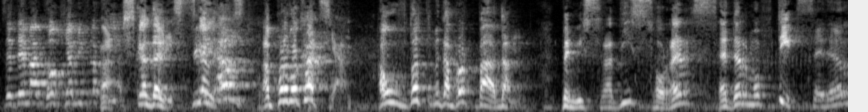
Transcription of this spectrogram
זה דמגוגיה מפלגתית. אה, סקנדליסט, סקנדליסט. הפרובוקציה. העובדות מדברות בעדם. במשרדי שורר סדר מופתי. סדר?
